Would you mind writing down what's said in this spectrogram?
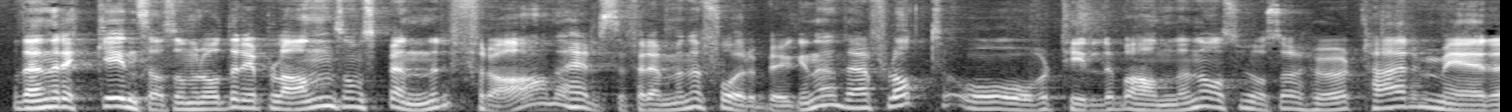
Og det er en rekke innsatsområder i planen som spenner fra det helsefremmende, forebyggende, det er flott, og over til det behandlende, og som vi også har hørt her, mer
